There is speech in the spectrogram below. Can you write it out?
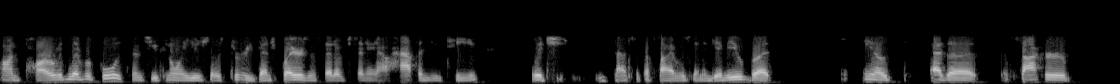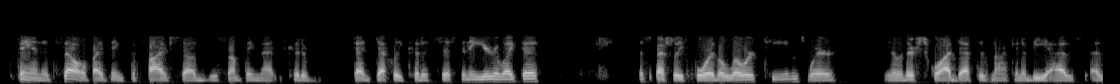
on par with Liverpool since you can only use those three bench players instead of sending out half a new team, which that's what the five was going to give you. But, you know, as a, soccer fan itself, I think the five subs is something that could have, that definitely could assist in a year like this, especially for the lower teams where, you know, their squad depth is not going to be as, as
